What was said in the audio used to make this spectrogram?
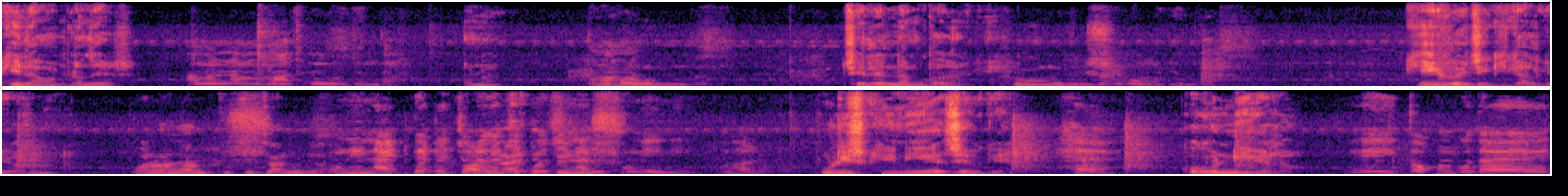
কি নাম আপনাদের? আমার নাম মাধবী মজুমদার। ওনার? ছেলের নাম কি? শুভ মজুমদার। কি হয়েছে কি কালকে ঘটনা ঘটনা আমি কিছু জানি না। উনি নাইট গার্ডে চলে গেছে বলছি না শুনিনি ভালো। পুলিশ কি নিয়ে এসে ওকে? হ্যাঁ। কখন নিয়ে গেল? এই তখন বোধহয়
